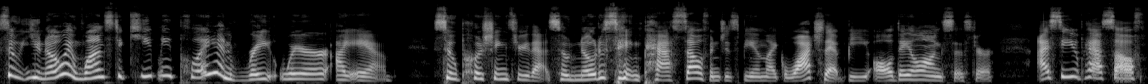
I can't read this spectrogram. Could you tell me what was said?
So you know it wants to keep me playing right where i am. So pushing through that. So noticing past self and just being like watch that be all day long sister. I see you past self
